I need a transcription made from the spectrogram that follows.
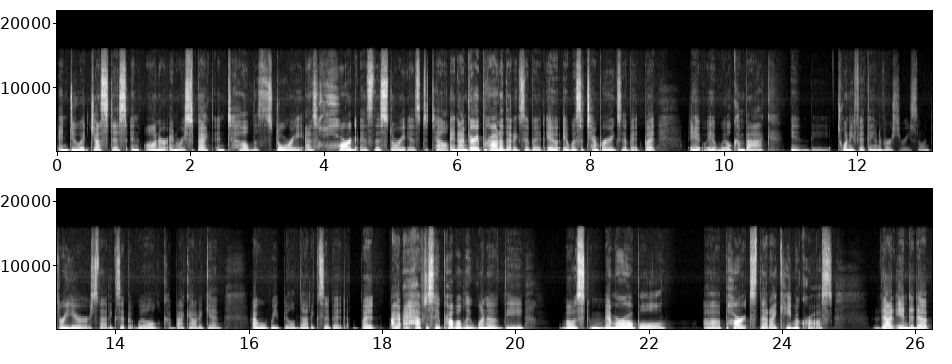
and do it justice and honor and respect and tell the story as hard as this story is to tell. And I'm very proud of that exhibit. It, it was a temporary exhibit, but it, it will come back in the 25th anniversary. So in three years, that exhibit will come back out again. I will rebuild that exhibit. But I, have to say, probably one of the most memorable uh, parts that I came across that ended up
